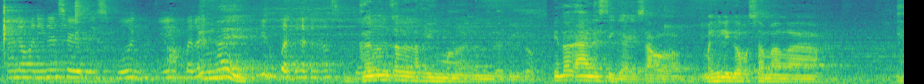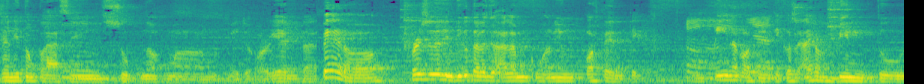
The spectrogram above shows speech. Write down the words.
Kala kanina serving spoon. Yun pala. Yun na eh. Yun pala ang spoon. Ganun kalalaki yung mga ano nila dito. In all honesty guys, ako, mahilig ako sa mga ganitong klaseng soup, no? Mga medyo oriental. Pero, personally, hindi ko talaga alam kung ano yung authentic. Yung Ah, pinaka-authentic. yeah. Kasi I have been to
